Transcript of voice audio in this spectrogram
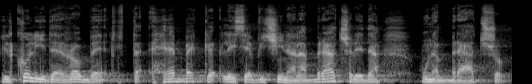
Il co-leader Robert Hebeck le si avvicina, l'abbraccia e le dà un abbraccio.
